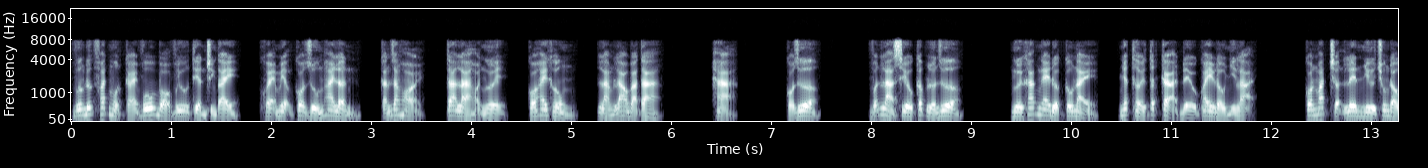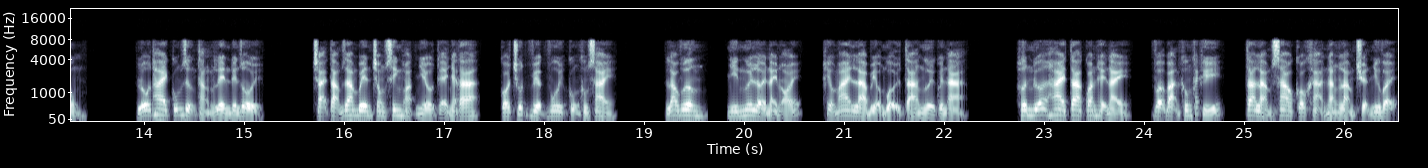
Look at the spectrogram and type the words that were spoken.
vương đức phát một cái vỗ bỏ vưu tiền trình tay, khỏe miệng co rúm hai lần, cắn răng hỏi, ta là hỏi ngươi, có hay không làm lao bà ta. Hả? Có dưa? Vẫn là siêu cấp lớn dưa. Người khác nghe được câu này, nhất thời tất cả đều quay đầu nhìn lại. Con mắt trợn lên như trung đồng. Lỗ thai cũng dựng thẳng lên đến rồi. Trại tạm giam bên trong sinh hoạt nhiều thẻ nhà ta, có chút việc vui cũng không sai. Lao vương, nhìn ngươi lời này nói, hiểu mai là biểu mội ta người quên à. Hơn nữa hai ta quan hệ này, vợ bạn không khách khí, ta làm sao có khả năng làm chuyện như vậy?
